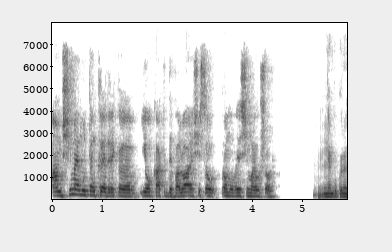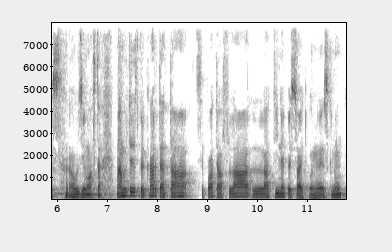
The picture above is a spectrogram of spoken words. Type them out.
am și mai multă încredere că e o carte de valoare și să o promovez și mai ușor. Ne bucurăm să auzim asta. Mai multe despre cartea ta se poate afla la tine pe site, bănuiesc, nu?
